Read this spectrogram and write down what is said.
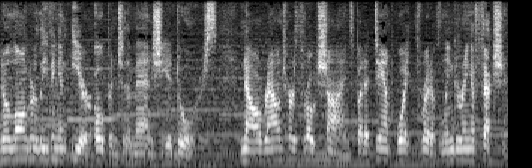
no longer leaving an ear open to the man she adores. Now around her throat shines but a damp white thread of lingering affection.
